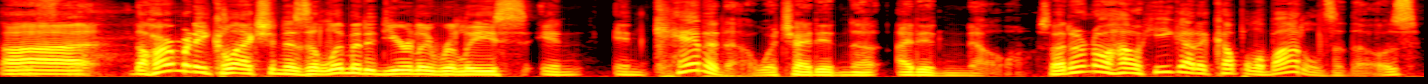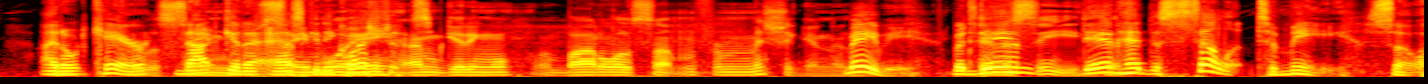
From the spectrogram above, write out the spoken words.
Uh, the Harmony Collection is a limited yearly release in, in Canada, which I didn't I didn't know. So I don't know how he got a couple of bottles of those. I don't care. The Not going to ask any questions. I'm getting a bottle of something from Michigan. and Maybe, but Dan Dan had to sell it to me, so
